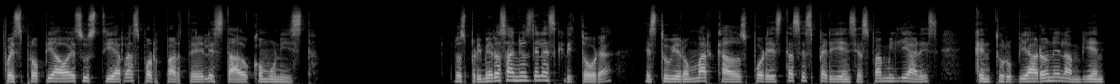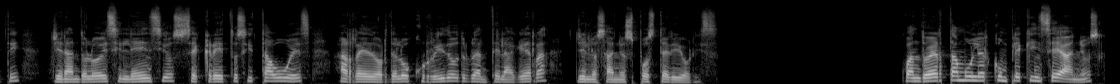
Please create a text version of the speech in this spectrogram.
fue expropiado de sus tierras por parte del Estado comunista. Los primeros años de la escritora estuvieron marcados por estas experiencias familiares que enturbiaron el ambiente, llenándolo de silencios, secretos y tabúes alrededor de lo ocurrido durante la guerra y en los años posteriores. Cuando Erta Müller cumple 15 años,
